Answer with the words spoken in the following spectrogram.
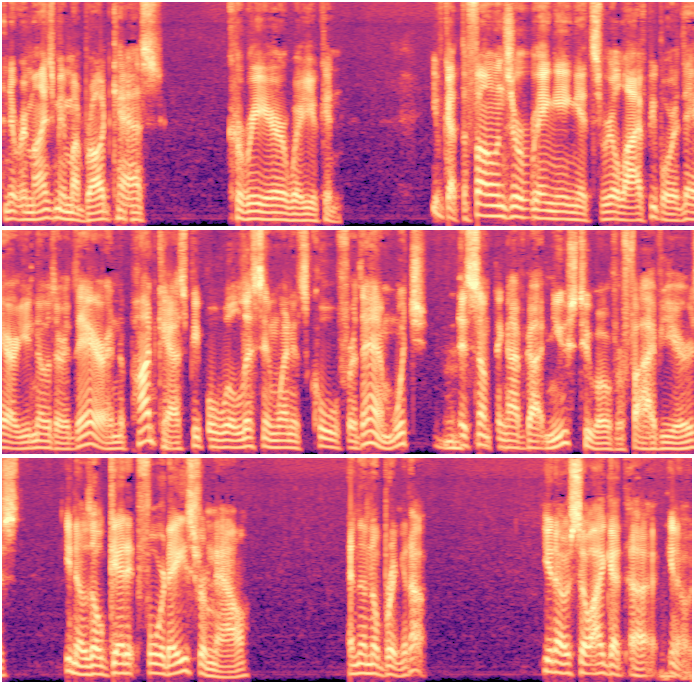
and it reminds me of my broadcast career where you can you've got the phones are ringing it's real live people are there you know they're there and the podcast people will listen when it's cool for them which Mhm. is something i've gotten used to over five years. You know they'll get it four days from now and then they'll bring it up. You know so i got uh, you know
